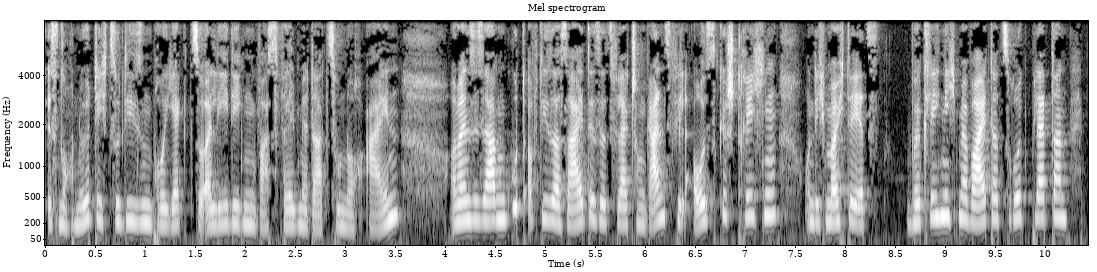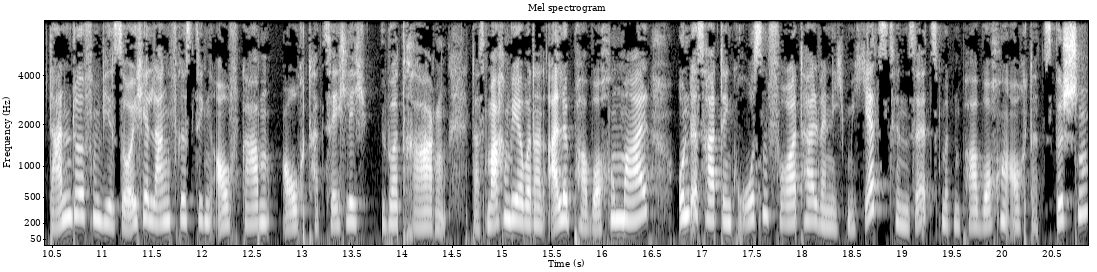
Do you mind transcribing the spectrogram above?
ist noch nötig zu diesem Projekt zu erledigen, was fällt mir dazu noch ein. Und wenn Sie sagen, gut, auf dieser Seite ist jetzt vielleicht schon ganz viel ausgestrichen und ich möchte jetzt wirklich nicht mehr weiter zurückblättern, dann dürfen wir solche langfristigen Aufgaben auch tatsächlich übertragen. Das machen wir aber dann alle paar Wochen mal und es hat den großen Vorteil, wenn ich mich jetzt hinsetze mit ein paar Wochen auch dazwischen,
